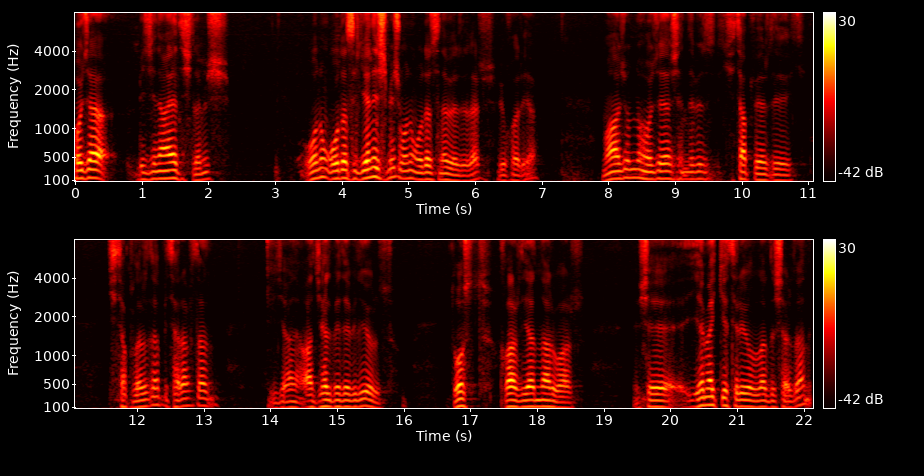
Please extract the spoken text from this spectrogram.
hoca bir cinayet işlemiş. Onun odası genişmiş, onun odasına verdiler yukarıya. Macunlu Hoca'ya şimdi biz kitap verdik. Kitapları da bir taraftan yani celbedebiliyoruz. Dost gardiyanlar var. Şey yemek getiriyorlar dışarıdan.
